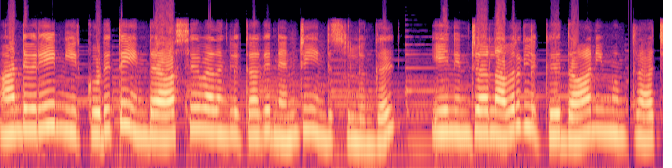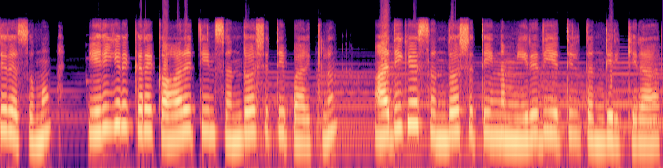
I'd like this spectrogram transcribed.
ஆண்டவரே நீர் கொடுத்த இந்த ஆசீர்வாதங்களுக்காக நன்றி என்று சொல்லுங்கள். ஏனென்றால் அவர்களுக்கு தானியமும் திராட்சரசமும் எரிகிருக்கிற காலத்தின் சந்தோஷத்தை பார்க்கிலும் அதிக சந்தோஷத்தை நம் இருதயத்தில் தந்திருக்கிறார்.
